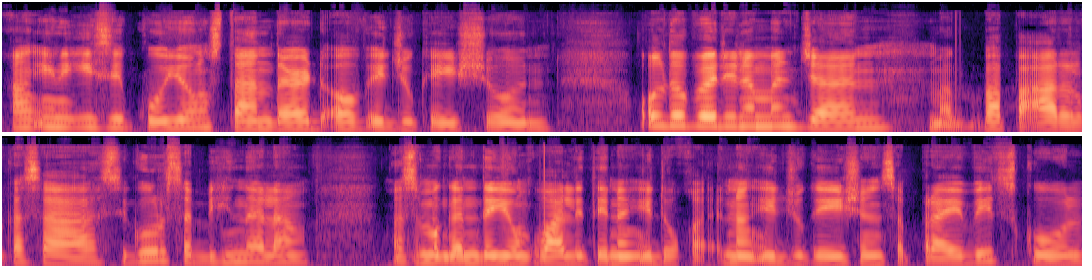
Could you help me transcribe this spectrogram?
ang iniisip ko yung standard of education. Although, pwede naman dyan, magpapaaral ka sa, siguro sabihin na lang, mas maganda yung quality ng, educa- ng education sa private school.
